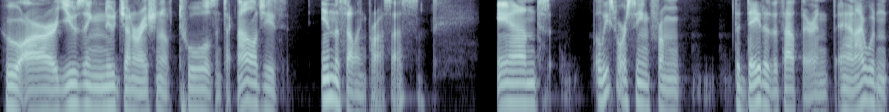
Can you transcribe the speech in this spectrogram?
who are using new generation of tools and technologies in the selling process. And at least what we're seeing from the data that's out there, and, and I wouldn't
